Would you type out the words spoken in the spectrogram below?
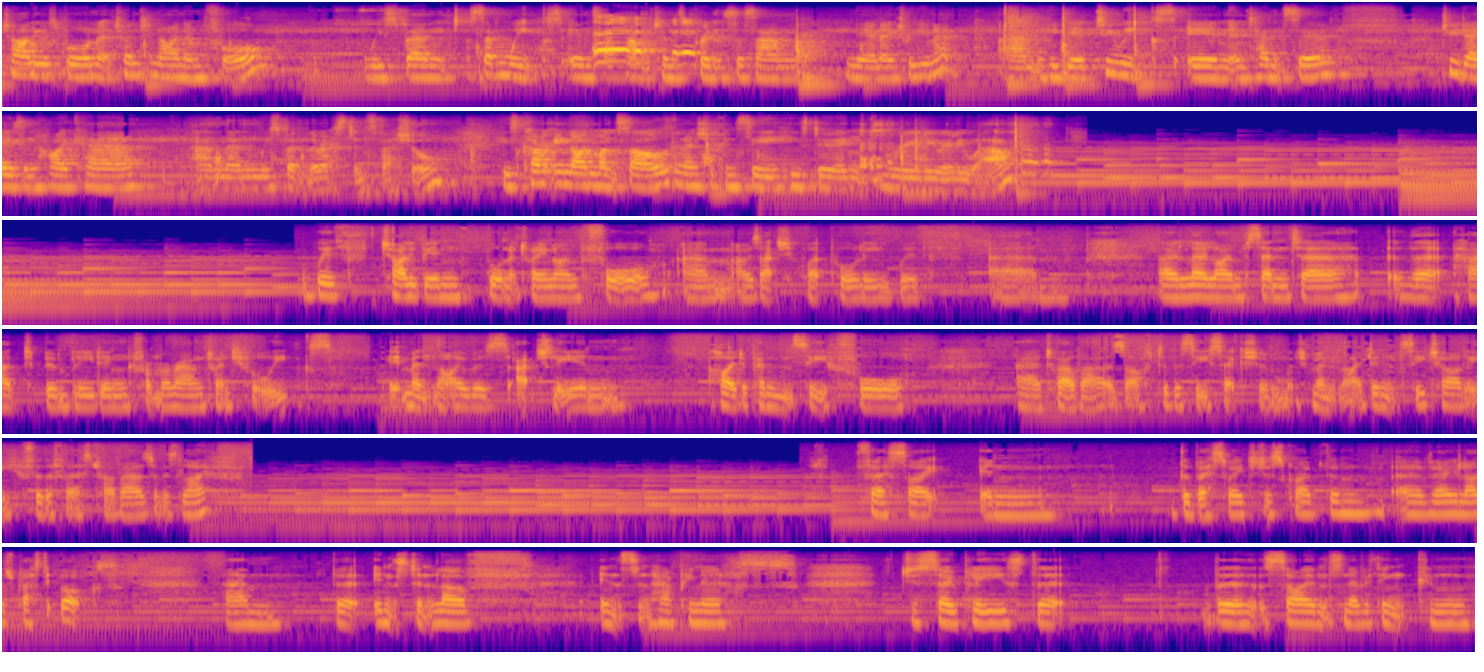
Charlie was born at 29 and 4. We spent seven weeks in Southampton's Princess Anne neonatal unit. Um, he did two weeks in intensive, two days in high care, and then we spent the rest in special. He's currently nine months old, and as you can see, he's doing really, really well. With Charlie being born at 29 4, um, I was actually quite poorly with um, a low lying placenta that had been bleeding from around 24 weeks. It meant that I was actually in high dependency for uh, 12 hours after the C section, which meant that I didn't see Charlie for the first 12 hours of his life. First sight, in the best way to describe them, a very large plastic box. Um, but instant love, instant happiness, just so pleased that the science and everything can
